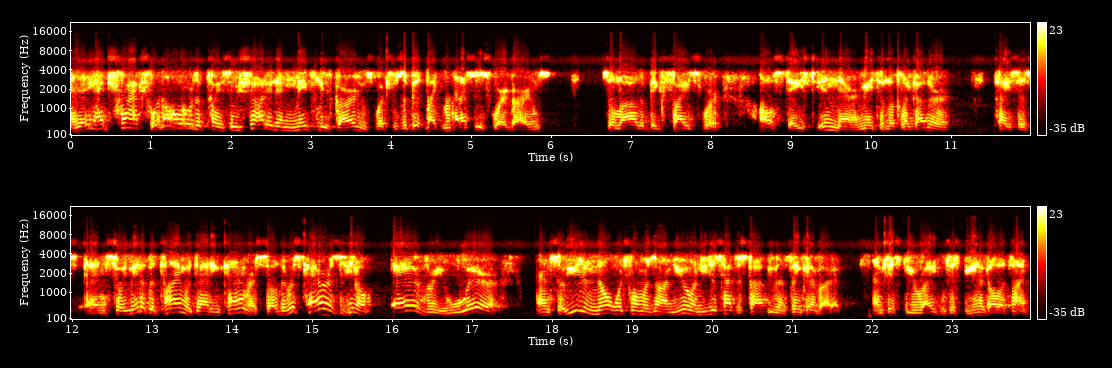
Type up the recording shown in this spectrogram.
And they had tracks going all over the place. We shot it in Maple Leaf Gardens, which was a bit like Madison Square Gardens. So a lot of the big fights were all staged in there and made to look like other places. And so we made up the time with adding cameras. So there was cameras, you know, everywhere. And so you didn't know which one was on you, and you just had to stop even thinking about it and just be right and just be in it all the time.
